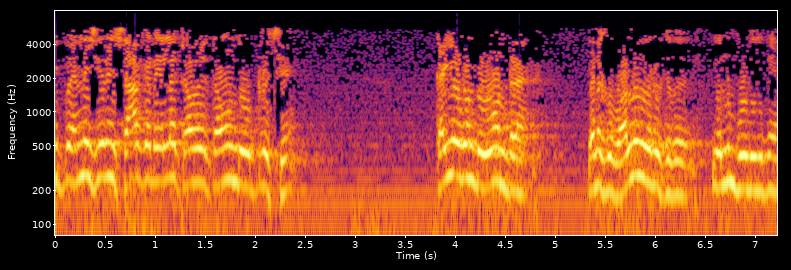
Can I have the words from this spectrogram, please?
இப்ப என்ன செய்யறேன் சாக்கடையில கவ கவுந்து விட்டுருச்சு. கையை கொண்டு ஓன்றேன் எனக்கு வலு இருக்குது. எலும்பு ஒடிக்குதே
